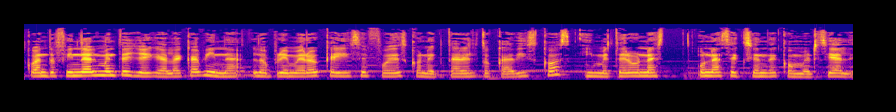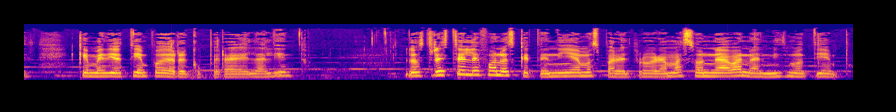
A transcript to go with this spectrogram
Cuando finalmente llegué a la cabina, lo primero que hice fue desconectar el tocadiscos y meter una, una sección de comerciales, que me dio tiempo de recuperar el aliento. Los tres teléfonos que teníamos para el programa sonaban al mismo tiempo.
